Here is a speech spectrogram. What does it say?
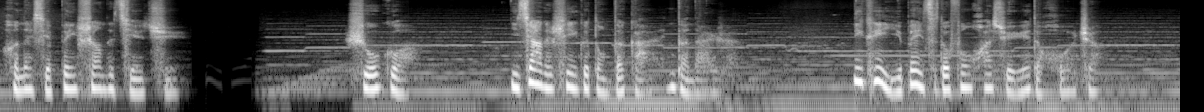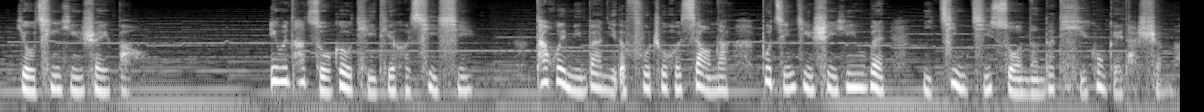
和那些悲伤的结局。如果。你嫁的是一个懂得感恩的男人，你可以一辈子都风花雪月的活着，有情饮水饱。因为他足够体贴和细心，他会明白你的付出和笑纳不仅仅是因为你尽己所能的提供给他什么，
